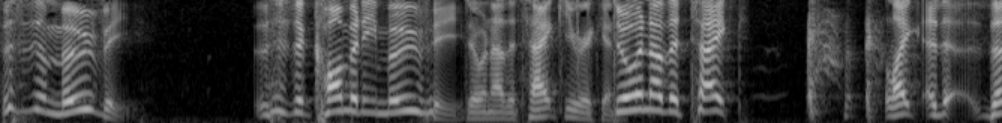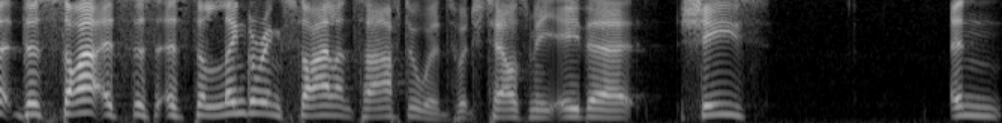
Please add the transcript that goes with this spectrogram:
This is a movie. This is a comedy movie. Do another take, you reckon? Do another take. Like the the, the si- it's this it's the lingering silence afterwards, which tells me either she's in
